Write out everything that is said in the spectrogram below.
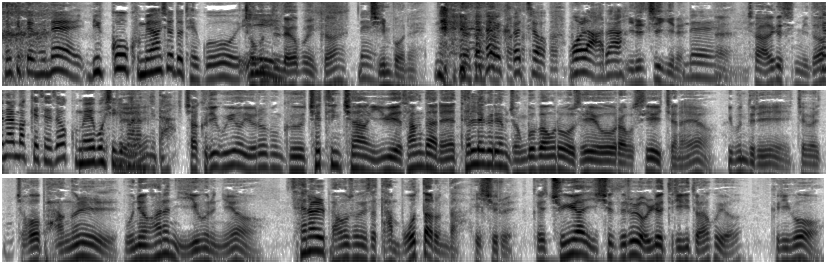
그렇기 때문에 믿고 구매하셔도 되고 저분들 이 내가 보니까 네. 진보네. 그렇죠. 뭘 알아. 일찍이네. 네. 네. 자, 알겠습니다. 새날마켓에서 구매해 보시기 네. 바랍니다. 자, 그리고요, 여러분 그 채팅창 이위에 상단에 텔레그램 정보방으로 오세요라고 쓰여 있잖아요. 이분들이 제가 저 방을 운영하는 이유는요. 새날 방송에서 다 못 다룬다, 이슈를. 그래서 중요한 이슈들을 올려드리기도 하고요. 그리고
